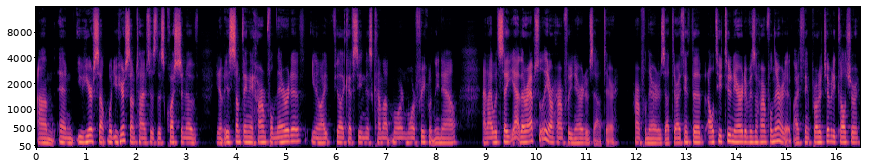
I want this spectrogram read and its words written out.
Um, and you hear some what you hear sometimes is this question of you know is something a harmful narrative? You know i feel like i've seen this come up more and more frequently now. And i would say yeah there absolutely are harmful narratives out there harmful narratives out there. I think the lt2 narrative is a harmful narrative. I think productivity culture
